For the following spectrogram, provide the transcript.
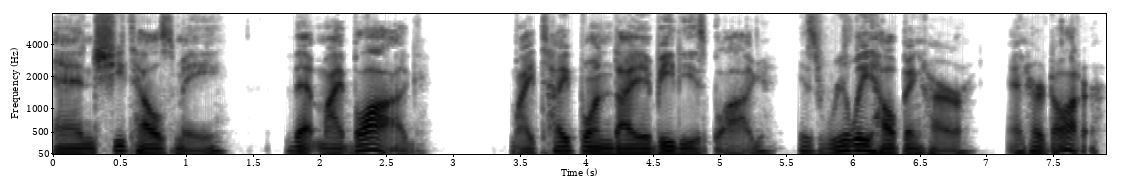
And she tells me that my blog, my type 1 diabetes blog, is really helping her and her daughter.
